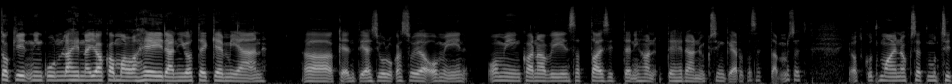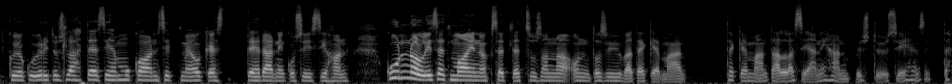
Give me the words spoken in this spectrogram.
toki niin kuin lähinnä jakamalla heidän jo tekemiään ää, kenties julkaisuja omiin, omiin kanaviinsa tai sitten ihan tehdään yksinkertaiset tämmöiset jotkut mainokset, mutta sitten kun joku yritys lähtee siihen mukaan, niin sitten me oikeasti tehdään niinku siis ihan kunnolliset mainokset, että Susanna on tosi hyvä tekemään tekemään tällaisia, niin hän pystyy siihen sitten,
